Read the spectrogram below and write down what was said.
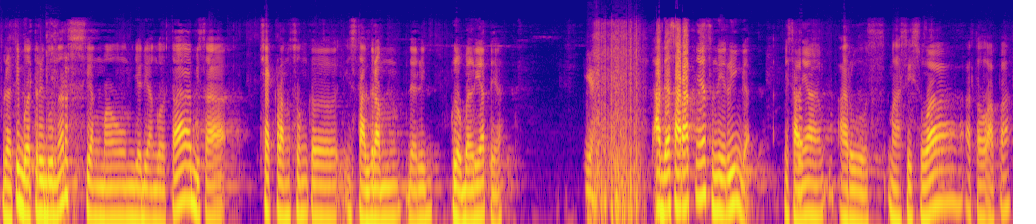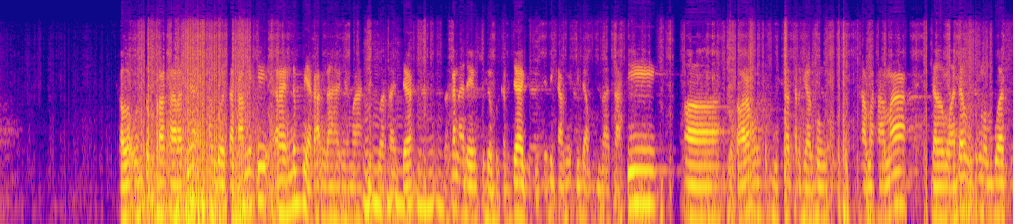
Berarti buat tribuners yang mau menjadi anggota bisa cek langsung ke Instagram dari Globaliat ya. Iya. Ada syaratnya sendiri nggak? Misalnya harus mahasiswa atau apa? Kalau untuk prasyaratnya anggota kami sih random ya kak, nggak hanya mahasiswa mm-hmm. saja, bahkan ada yang sudah bekerja gitu. Jadi kami tidak membatasi uh, seseorang untuk bisa tergabung sama-sama dalam wadah untuk membuat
